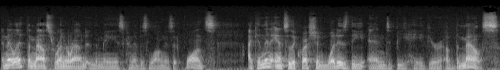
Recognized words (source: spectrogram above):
and I let the mouse run around in the maze kind of as long as it wants, I can then answer the question, what is the end behavior of the mouse?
